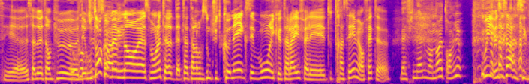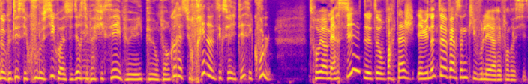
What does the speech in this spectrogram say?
C'est, euh, ça doit être un peu euh, déroutant quand même, non ouais, À ce moment-là, t'as, t'as- t'as l'impression que tu te connais, que c'est bon et que ta life, elle est toute tracée, mais en fait. euh, Bah, finalement, non, et tant mieux. Oui, mais c'est ça, c'est que d'un côté, c'est cool aussi, quoi. Se dire, c'est pas fixé, il peut, il peut, on peut encore être surpris dans notre sexualité, c'est cool. Trop bien, merci de ton partage. Il y avait une autre personne qui voulait répondre aussi.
